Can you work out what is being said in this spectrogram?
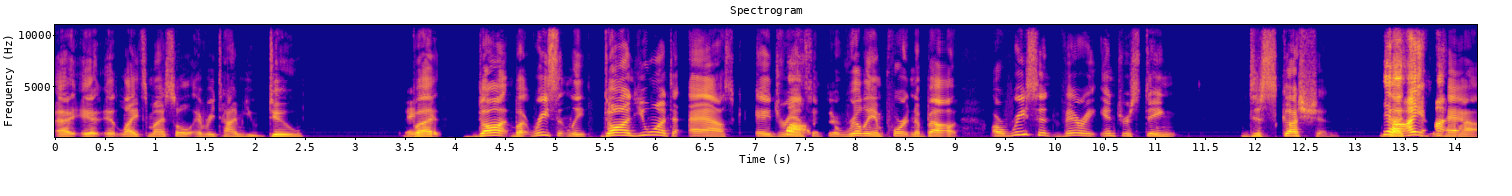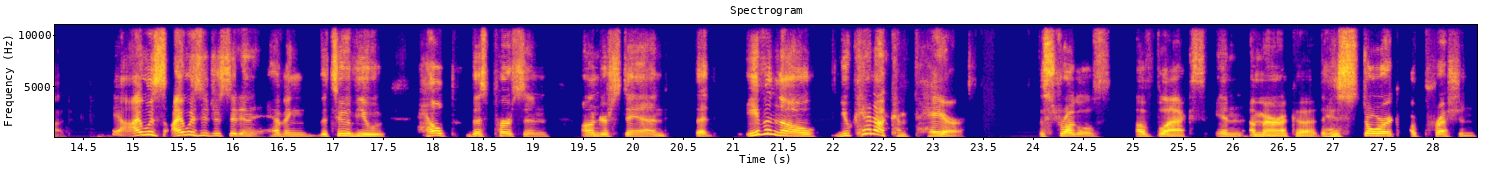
uh, it, it lights my soul every time you do. Thank but you. Dawn, but recently, Dawn, you want to ask Adrienne something really important about a recent, very interesting discussion. Yeah, I, I had. Yeah, I was I was interested in having the two of you help this person understand that even though you cannot compare the struggles of blacks in America, the historic oppression,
